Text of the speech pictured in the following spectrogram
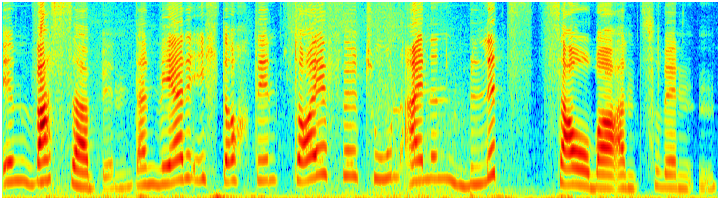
im Wasser bin, dann werde ich doch den Teufel tun, einen Blitzzauber anzuwenden.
